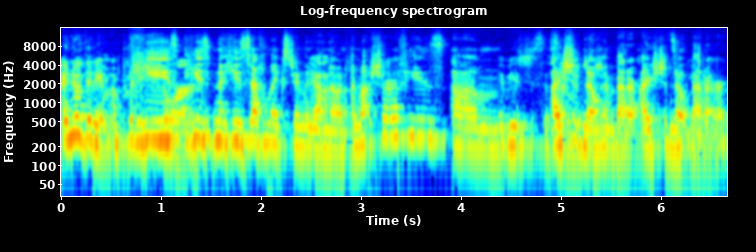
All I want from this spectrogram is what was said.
I know the name. I'm pretty he's sure. he's no, he's definitely extremely Yeah. well known. I'm not sure if he's um, Maybe it's just. a I should know him better. I should It's know okay. better.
